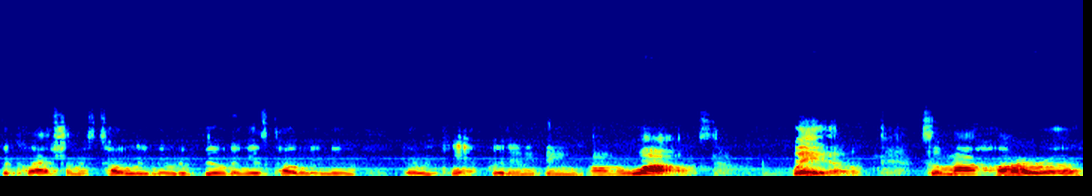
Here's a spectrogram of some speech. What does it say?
the classroom is totally new, the building is totally new, that we can't put anything on the walls. Well, to my horror,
